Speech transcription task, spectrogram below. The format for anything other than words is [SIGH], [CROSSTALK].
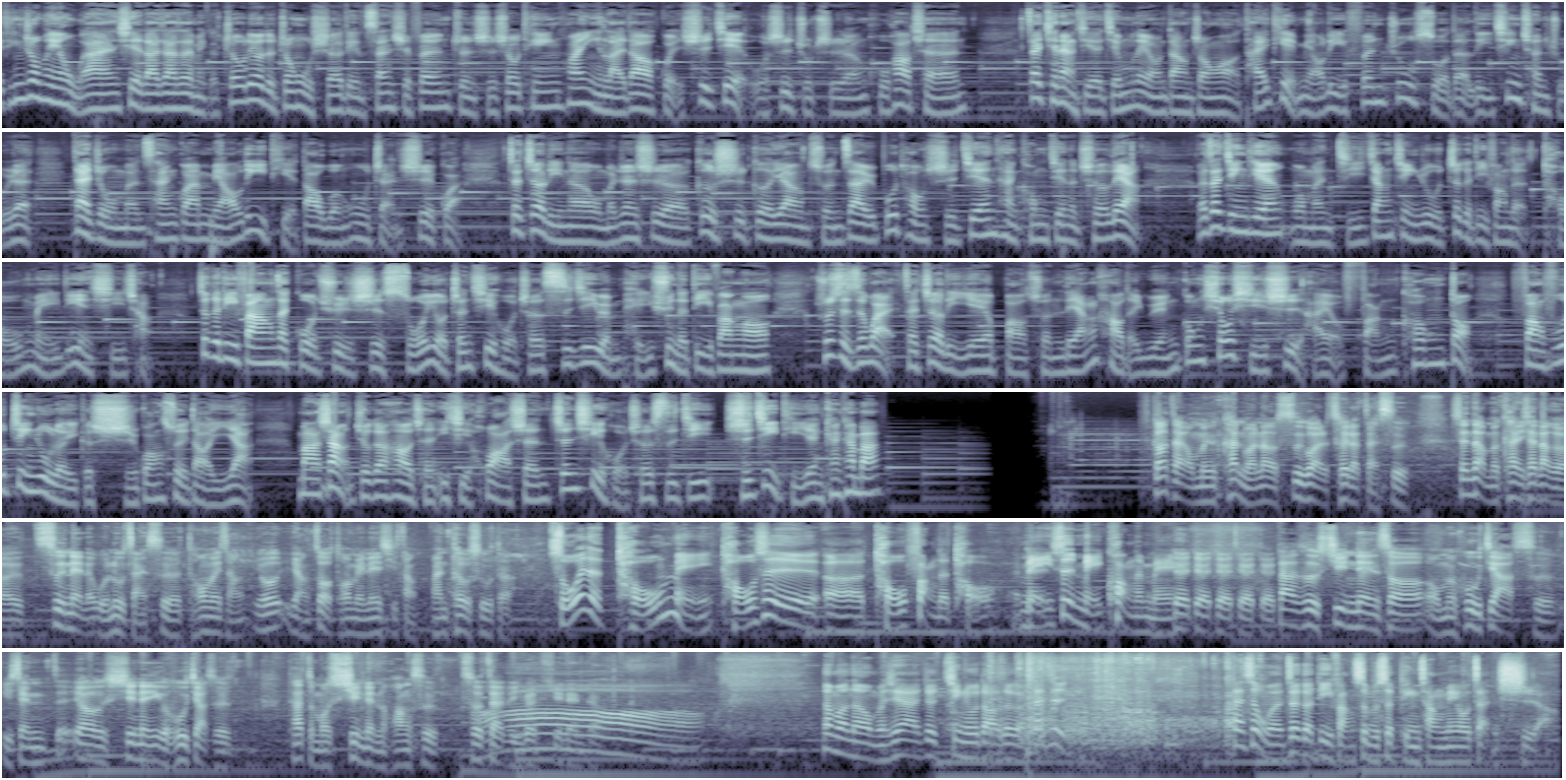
各位听众朋友，午安！谢谢大家在每个周六的中午十二点三十分准时收听，欢迎来到鬼世界，我是主持人胡浩辰。在前两集的节目内容当中哦，台铁苗栗分驻所的李庆成主任带着我们参观苗栗铁道文物展示馆，在这里呢，我们认识了各式各样存在于不同时间和空间的车辆。而在今天，我们即将进入这个地方的头眉练习场。这个地方在过去是所有蒸汽火车司机员培训的地方哦。除此之外，在这里也有保存良好的员工休息室，还有防空洞，仿佛进入了一个时光隧道一样。马上就跟浩辰一起化身蒸汽火车司机，实际体验看看吧。刚才我们看完那个室外的车辆展示，现在我们看一下那个室内的纹路展示。头眉场有两座头眉练习场，蛮特殊的。所谓的头眉，头是呃投放的头，煤是煤矿的煤。对对对对对。但是训练说我们副驾驶以前要训练一个副驾驶，他怎么训练的方式是在里面训练的。哦。那么呢，我们现在就进入到这个，但是但是我们这个地方是不是平常没有展示啊？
